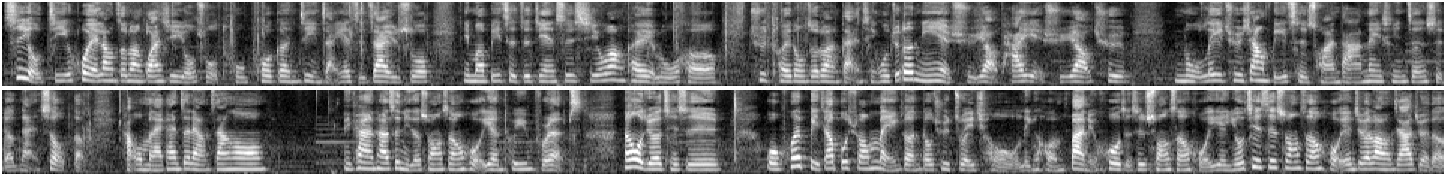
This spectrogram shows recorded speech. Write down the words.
是有机会让这段关系有所突破跟进展，也只在于说你们彼此之间是希望可以如何去推动这段感情。我觉得你也需要，他也需要去努力去向彼此传达内心真实的感受的。好，我们来看这两张哦。你看，他是你的双生火焰 Twin Flames。那我觉得，其实我会比较不希望每一个人都去追求灵魂伴侣，或者是双生火焰，尤其是双生火焰，就会让人家觉得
